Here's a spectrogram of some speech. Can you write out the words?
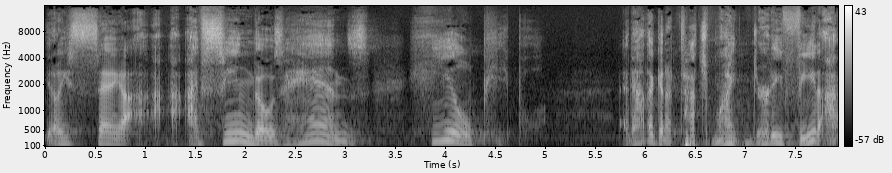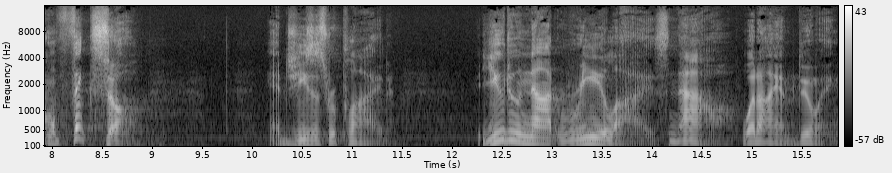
You know, he's saying, I, have seen those hands heal people. And now they're going to touch my dirty feet? I don't think so. And Jesus replied, You do not realize now what I am doing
